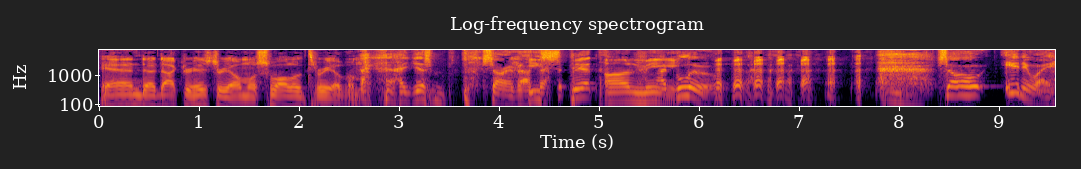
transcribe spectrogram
and uh, Dr. History almost swallowed three of them. I just, sorry about he that. He spit on me. I blew. so anyway,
